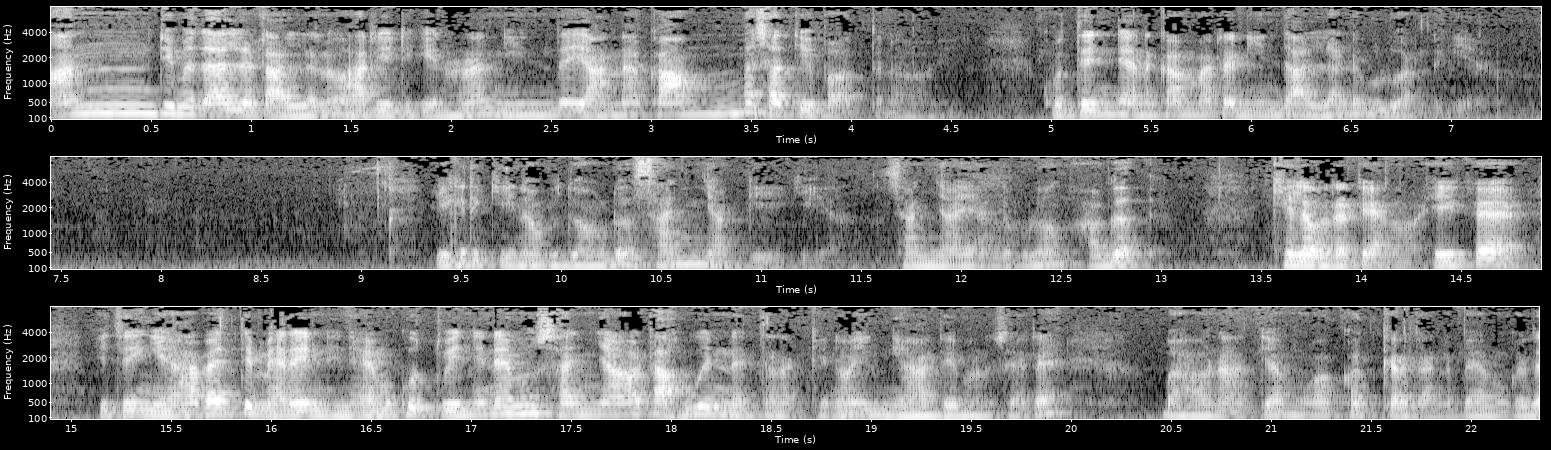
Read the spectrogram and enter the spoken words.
අන්තිම දැල්ලට අල්ලනවා හරියට කියනවා නම් නිින්ද යනකම්ම සතිය පවත්නවා වගේ. කොතෙන්ද යනකම් මට නිින්ද අල්ලන්න පුළුවන්ද කියලා. ඒකට කියනවා බුදුහාමුදුරුවෝ සංඥග්ගේ කියලා. සංඥා යන්න පුළුවන් අග කෙලවරට යනවා. ඒක ඉතින් එහා පැත්තේ මැරෙන්නේ නැහැ. මුකුත් වෙන්නේ නැහැ. මොකද සංඥාවට අහු වෙන්නේ නැතනක් වෙනවා. ඉන් එහාට ඒ මනුස්සයාට භාවනාත්‍ය මොකක්වත් කරගන්න බෑ. මොකද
